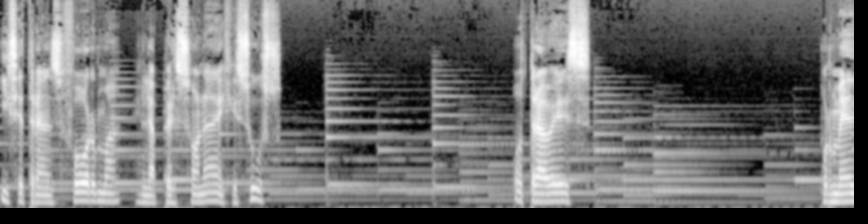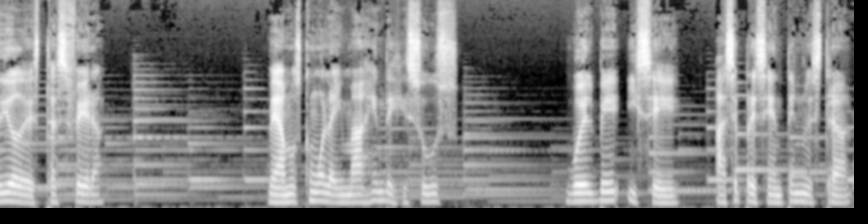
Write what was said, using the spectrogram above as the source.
y se transforma en la persona de Jesús. Otra vez, por medio de esta esfera, veamos cómo la imagen de Jesús vuelve y se hace presente en nuestra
